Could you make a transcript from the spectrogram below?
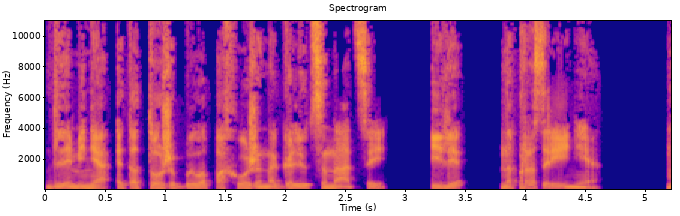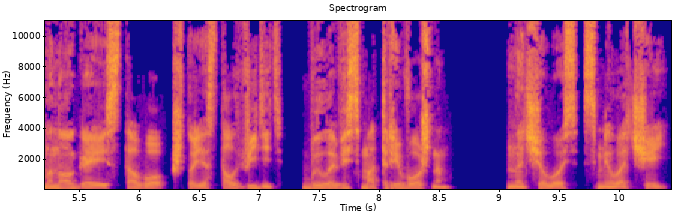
Для меня это тоже было похоже на галлюцинации. Или на прозрение. Многое из того, что я стал видеть, было весьма тревожным. Началось с мелочей.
